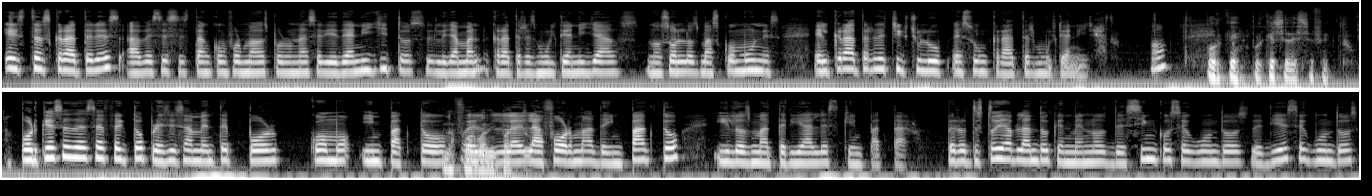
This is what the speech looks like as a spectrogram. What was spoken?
Estos cráteres a veces están conformados por una serie de anillitos, se le llaman cráteres multianillados, no son los más comunes. El cráter de Chicxulub es un cráter multianillado, ¿no? ¿Por qué? ¿Por qué se da ese efecto? ¿Por qué se da ese efecto? Precisamente por cómo impactó La forma de la, impacto. la forma de impacto y los materiales que impactaron. Pero te estoy hablando que en menos de 5 segundos, de 10 segundos,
